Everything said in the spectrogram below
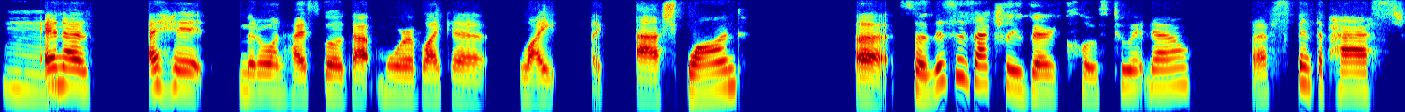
Mm. And as I hit middle and high school, I got more of like a light, like ash blonde. Uh, so this is actually very close to it now. But I've spent the past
